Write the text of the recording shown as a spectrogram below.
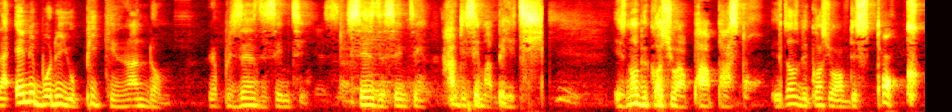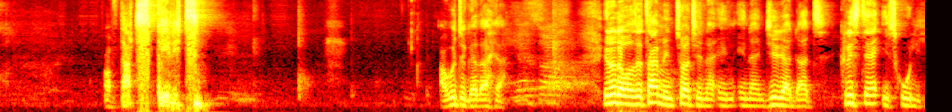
that anybody you pick in random represents the same thing, says the same thing, have the same ability. It's not because you are a pastor, it's just because you have the stock of that spirit. Are we together here? Yes, sir. You know, there was a time in church in, in, in Nigeria that Christian is holy.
